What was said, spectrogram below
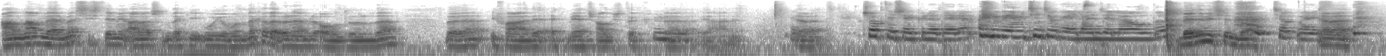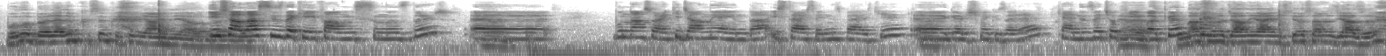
anlam verme sistemi arasındaki uyumun ne kadar önemli olduğunu da böyle ifade etmeye çalıştık. Hı hı. Ee, yani Evet. evet. Çok teşekkür ederim. Benim için çok eğlenceli oldu. Benim için de Çok mersi. evet. Bunu bölelim kısım kısım yayınlayalım. İnşallah siz de keyif almışsınızdır. Ee, Evet. Bundan sonraki canlı yayında isterseniz belki e, Evet. görüşmek üzere. Kendinize çok iyi Evet. bakın. Bundan sonra canlı yayın istiyorsanız yazın.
